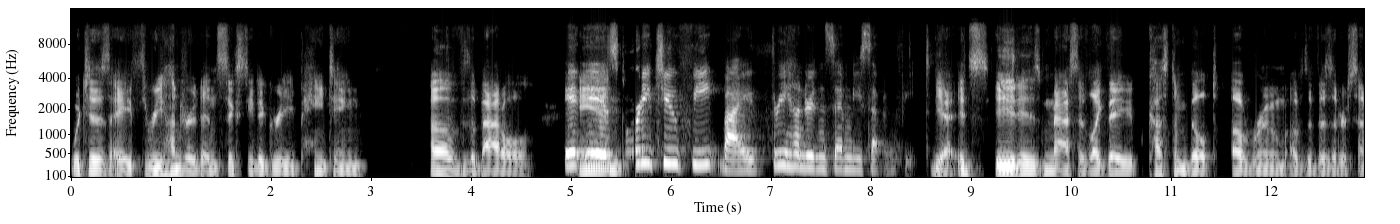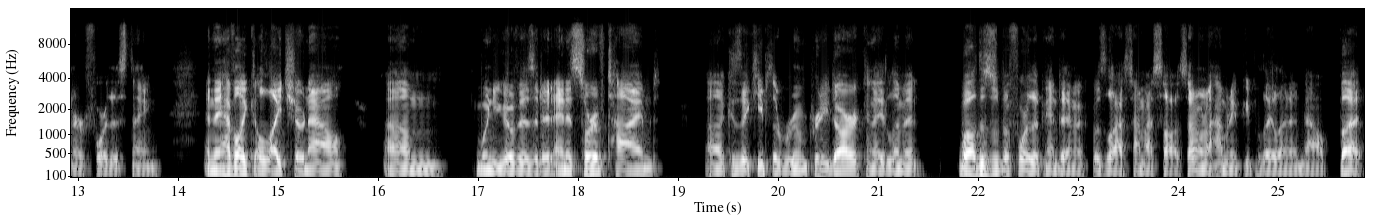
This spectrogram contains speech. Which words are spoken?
which is a 360 degree painting of the battle. It is And- 42 feet by 377 feet. Yeah, it's it is massive. Like they custom built a room of the visitor center for this thing, and they have like a light show now um, when you go visit it, and it's sort of timed because they keep the room pretty dark and they limit. Well, this was before the pandemic was the last time I saw it, so I don't know how many people they in now, but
